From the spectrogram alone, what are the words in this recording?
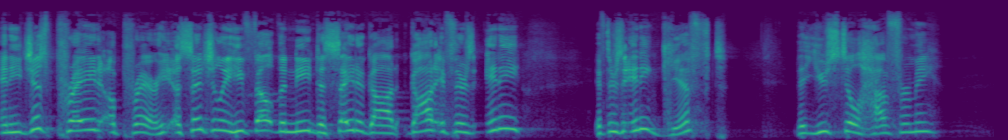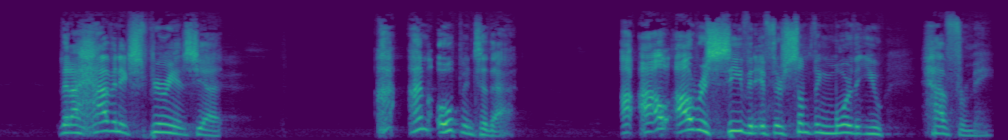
and he just prayed a prayer. He essentially he felt the need to say to God, God, if there's any if there's any gift that you still have for me that I haven't experienced yet, I, am open to that. I, I'll, I'll receive it if there's something more that you have for me.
